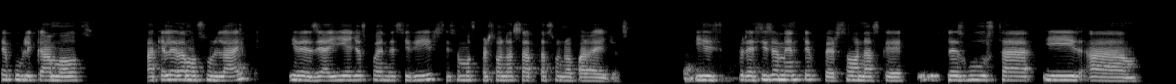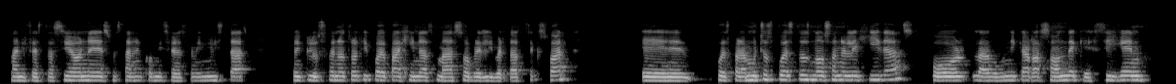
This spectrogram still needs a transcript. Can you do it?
qué publicamos, a qué le damos un like y desde ahí ellos pueden decidir si somos personas aptas o no para ellos. Y precisamente personas que les gusta ir a manifestaciones o están en comisiones feministas o incluso en otro tipo de páginas más sobre libertad sexual, eh, pues para muchos puestos no son elegidas por la única razón de que siguen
